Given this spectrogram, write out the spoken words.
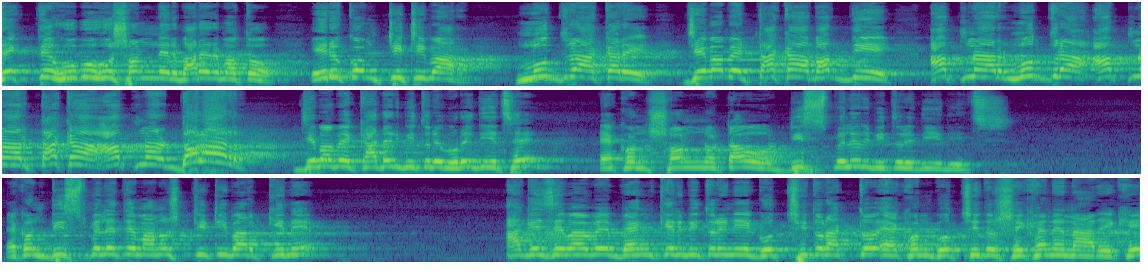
দেখতে হুবহু স্বর্ণের বারের মতো। এরকম টিটিবার মুদ্রা আকারে যেভাবে টাকা বাদ দিয়ে আপনার মুদ্রা, আপনার টাকা, আপনার ডলার যেভাবে কার্ডের ভিতরে ভরে দিয়েছে এখন স্বর্ণটাও ডিসপ্লের ভিতরে দিয়ে দিয়েছে। এখন ডিসপ্লেতে মানুষ টিটিবার কিনে, আগে যেভাবে ব্যাংকের ভিতরে নিয়ে গচ্ছিত রাখতো, এখন গচ্ছিত সেখানে না রেখে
